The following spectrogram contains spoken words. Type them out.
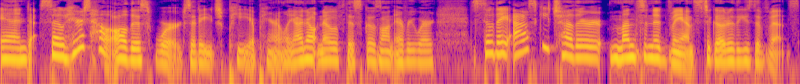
And so here's how all this works at HP, apparently. I don't know if this goes on everywhere. So they ask each other months in advance to go to these events.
